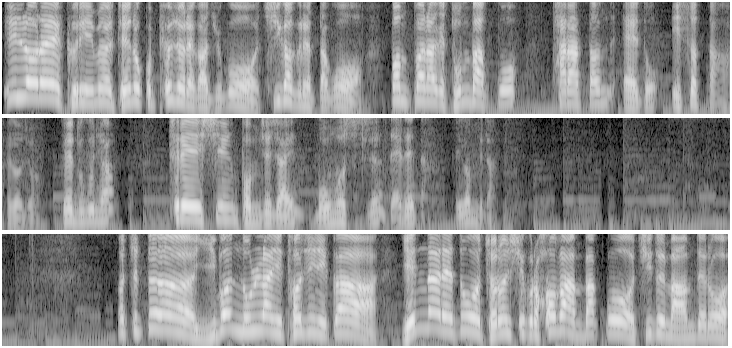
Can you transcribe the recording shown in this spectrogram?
일렬의 그림을 대놓고 표절해가지고 지가 그렸다고 뻔뻔하게 돈 받고 팔았던 애도 있었다 이거죠. 그게 누구냐? 트레이싱 범죄자인 모모스 네네다 이겁니다. 어쨌든 이번 논란이 터지니까 옛날에도 저런 식으로 허가 안 받고 지들 마음대로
